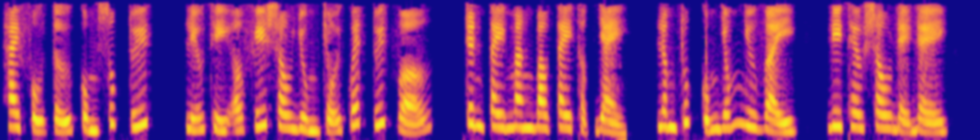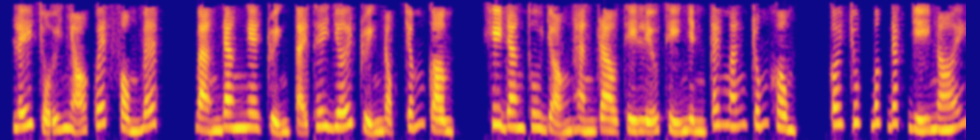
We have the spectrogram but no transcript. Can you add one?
hai phụ tử cùng xúc tuyết, Liễu Thị ở phía sau dùng chổi quét tuyết vỡ, trên tay mang bao tay thật dày, Lâm Trúc cũng giống như vậy, đi theo sau đệ đệ, lấy chổi nhỏ quét phòng bếp, bạn đang nghe truyện tại thế giới truyện đọc.com, khi đang thu dọn hàng rào thì Liễu Thị nhìn cái máng trống không, có chút bất đắc dĩ nói,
